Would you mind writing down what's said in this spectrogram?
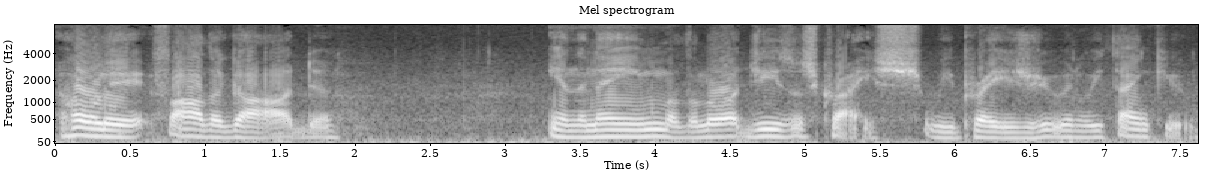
Holy Father God, in the name of the Lord Jesus Christ, we praise you and we thank you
